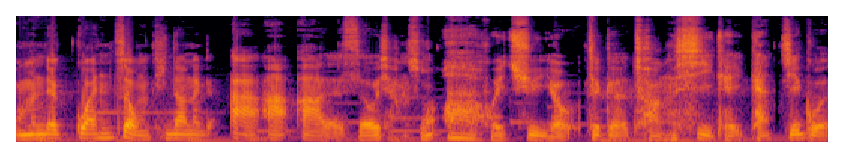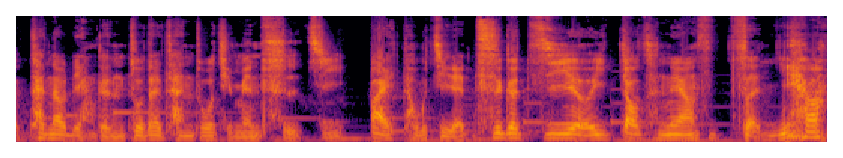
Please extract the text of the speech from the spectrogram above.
我们的观众听到那个啊啊啊的时候，想说啊，回去有这个床戏可以看，结果看到两个人坐在餐桌前面吃鸡，拜托姐吃个鸡而已，叫成那样是怎样？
